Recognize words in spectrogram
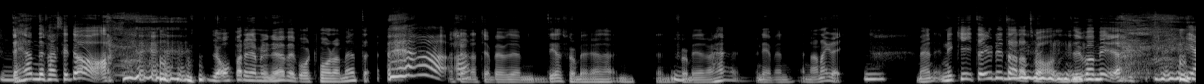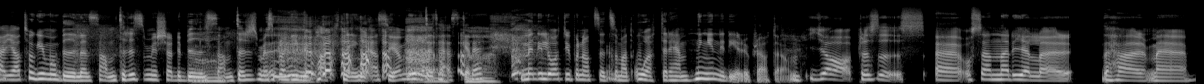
Mm. Det händer fast idag! jag hoppade nämligen över vårt morgonmöte. Ja, Jag kände att jag behövde dels förbereda, det här- förbereda det här, men även en annan grej. Mm. Men Nikita gjorde ett annat val. Du var med. Ja, jag tog ju mobilen samtidigt som jag körde bil, samtidigt som jag sprang in i packning. Alltså jag multitaskade. Men det låter ju på något sätt som att återhämtningen är det du pratar om. Ja, precis. Eh, och sen när det gäller det här med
